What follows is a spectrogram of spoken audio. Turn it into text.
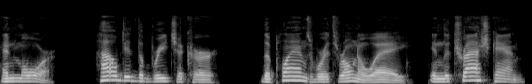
and more. How did the breach occur? The plans were thrown away, in the trash can,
